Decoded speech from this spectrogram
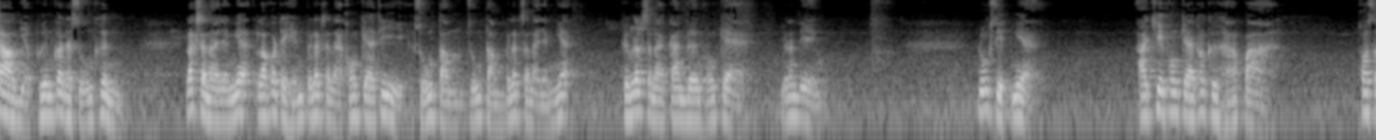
ก้าวเหยียบพื้นก็จะสูงขึ้น ลักษณะอย่างเนี้ยเราก็จะเห็นเป็นลักษณะของแกที่สูงต่ำสูงต่ำเป็นลักษณะอย่างเนี้ยคือลักษณะการเดินของแก อยู่นั่นเองลุงสิทธิ์เนี่ย อาชีพของแกก็คือหาปลาเพราะส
